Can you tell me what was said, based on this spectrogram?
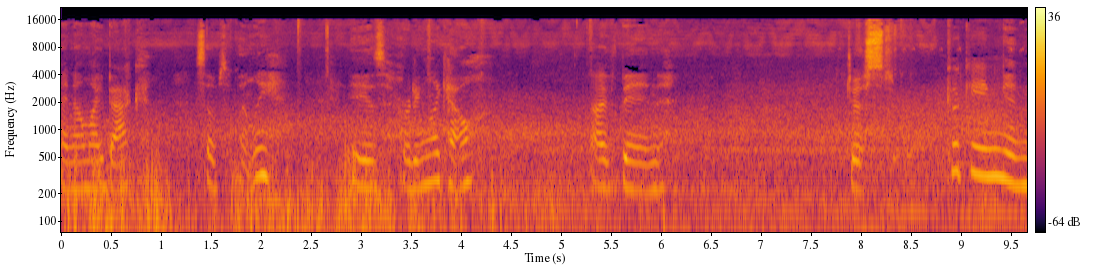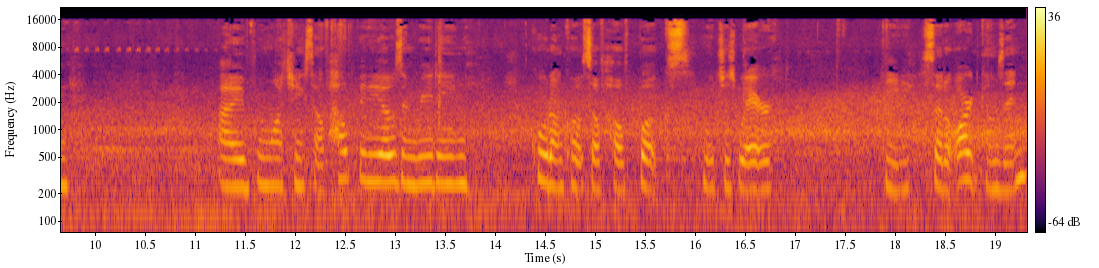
and now my back subsequently is hurting like hell. I've been just cooking and I've been watching self help videos and reading quote unquote self help books, which is where the subtle art comes in.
